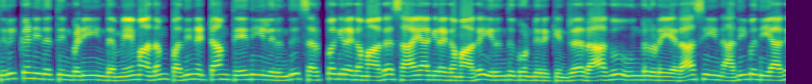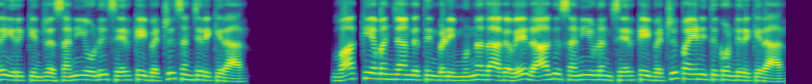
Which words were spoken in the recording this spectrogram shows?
திருக்கணிதத்தின்படி இந்த மே மாதம் பதினெட்டாம் தேதியிலிருந்து சர்ப்பகிரகமாக சாயாகிரகமாக இருந்து கொண்டிருக்கின்ற ராகு உங்களுடைய ராசியின் அதிபதியாக இருக்கின்ற சனியோடு சேர்க்கை பெற்று சஞ்சரிக்கிறார். வாக்கிய பஞ்சாங்கத்தின்படி முன்னதாகவே ராகு சனியுடன் சேர்க்கை பெற்று பயணித்துக் கொண்டிருக்கிறார்.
